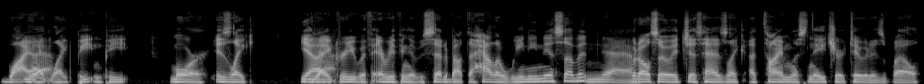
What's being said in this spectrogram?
why I like Pete and Pete more is like yeah, I agree with everything that was said about the Halloweeniness of it, Yeah. but also it just has like a timeless nature to it as well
